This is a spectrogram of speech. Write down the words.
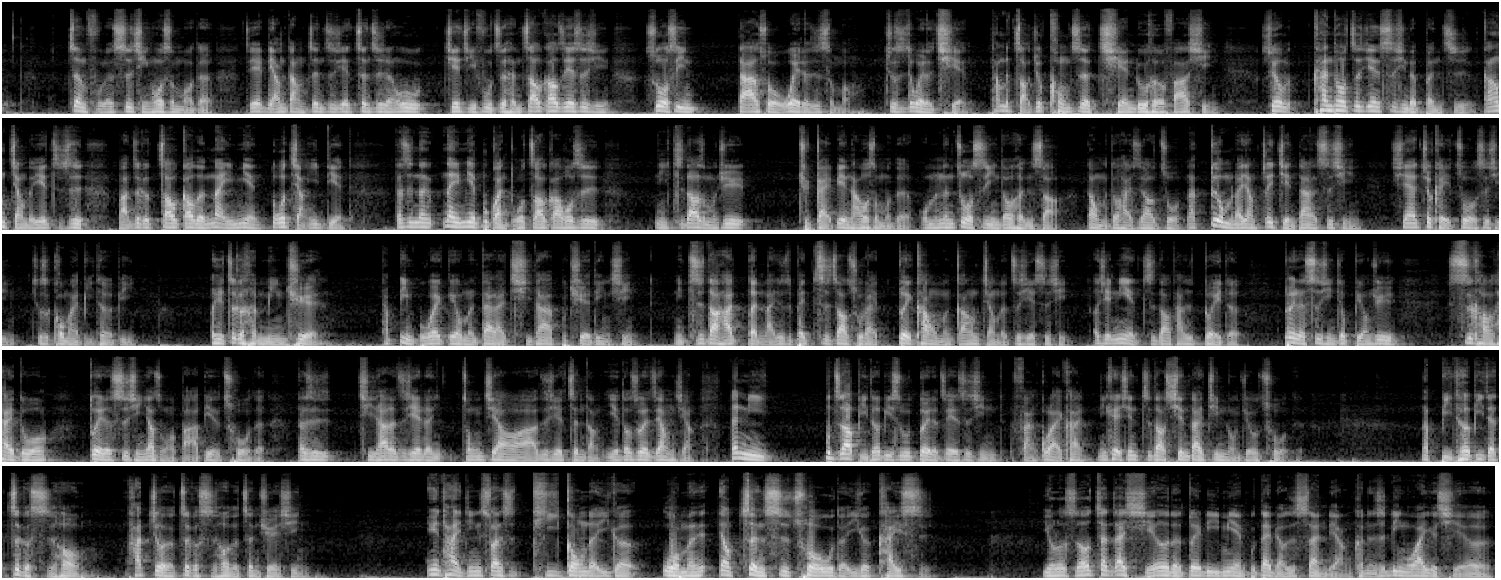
政府的事情或什么的，这些两党政治、这些政治人物阶级复制很糟糕，这些事情，所有事情大家所为的是什么？就是为了钱，他们早就控制了钱如何发行，所以我们看透这件事情的本质。刚刚讲的也只是把这个糟糕的那一面多讲一点，但是那那一面不管多糟糕，或是你知道怎么去去改变它或什么的，我们能做的事情都很少，但我们都还是要做。那对我们来讲最简单的事情，现在就可以做的事情就是购买比特币，而且这个很明确，它并不会给我们带来其他不确定性。你知道它本来就是被制造出来对抗我们刚刚讲的这些事情，而且你也知道它是对的，对的事情就不用去思考太多，对的事情要怎么把它变错的。但是其他的这些人、宗教啊、这些政党也都是会这样讲。但你不知道比特币是不是对的这些事情，反过来看，你可以先知道现代金融就是错的。那比特币在这个时候，它就有这个时候的正确性，因为它已经算是提供了一个。我们要正视错误的一个开始。有的时候站在邪恶的对立面，不代表是善良，可能是另外一个邪恶。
